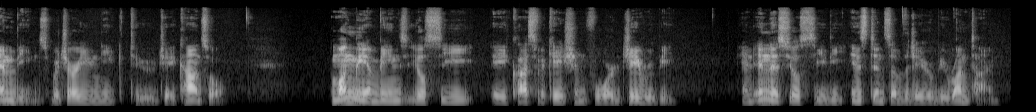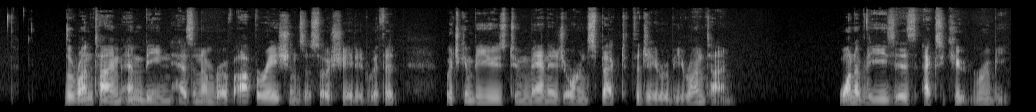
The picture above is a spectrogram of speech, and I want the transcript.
mbeans, which are unique to JConsole. Among the mbeans, you'll see a classification for JRuby, and in this you'll see the instance of the JRuby runtime. The runtime mbean has a number of operations associated with it, which can be used to manage or inspect the JRuby runtime. One of these is execute Ruby,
